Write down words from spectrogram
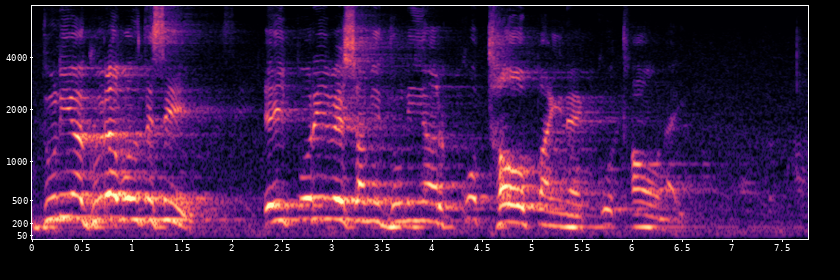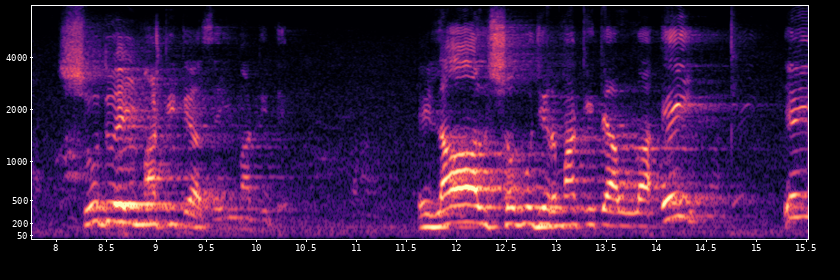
দুনিয়া ঘুরা বলতেছি এই পরিবেশ আমি দুনিয়ার কোথাও পাই নাই, কোথাও নাই। শুধু এই মাটিতে আছে, এই মাটিতে। এই লাল সবুজের মাটিতে আল্লাহ, এই এই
